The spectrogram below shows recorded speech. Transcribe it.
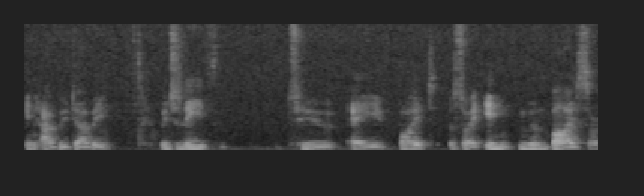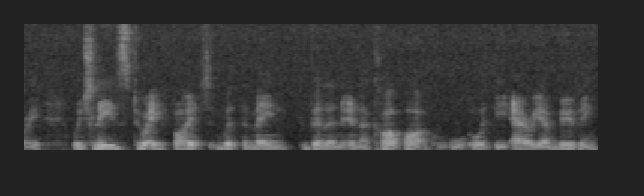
in Abu Dhabi, which leads to a fight sorry in Mumbai sorry which leads to a fight with the main villain in a car park w- with the area moving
